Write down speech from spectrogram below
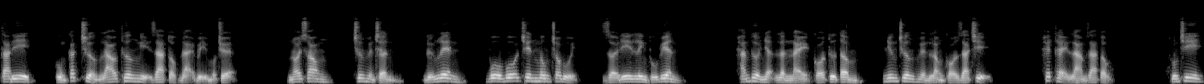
ta đi, cùng các trưởng lão thương nghị gia tộc đại bị một chuyện. Nói xong, trương huyền trần đứng lên, vô vỗ trên mông cho bụi, rời đi linh thú viên. Hắn thừa nhận lần này có tư tâm, nhưng trương huyền long có giá trị. Hết thể làm gia tộc. Húng chi,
